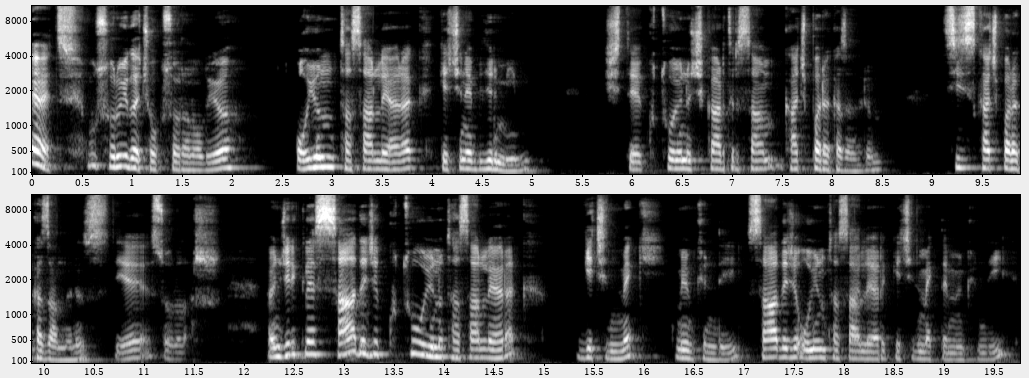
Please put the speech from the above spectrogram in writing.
Evet, bu soruyu da çok soran oluyor. Oyun tasarlayarak geçinebilir miyim? İşte kutu oyunu çıkartırsam kaç para kazanırım? Siz kaç para kazandınız diye sorular. Öncelikle sadece kutu oyunu tasarlayarak geçinmek mümkün değil. Sadece oyun tasarlayarak geçinmek de mümkün değil.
